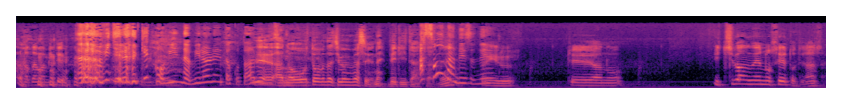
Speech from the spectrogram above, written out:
体は見てる。見てない。結構みんな見られたことあるんですね。あのお友達もいますよねベリーダンあサーねそうなんですいねる。であの一番上の生徒って何歳？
